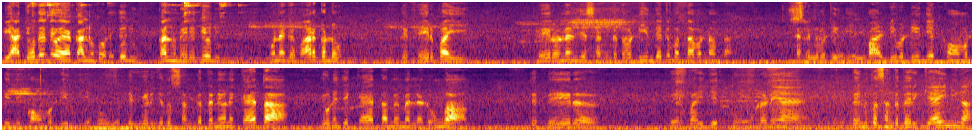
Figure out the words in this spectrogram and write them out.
ਵੀ ਅੱਜ ਉਹਦੇ ਤੇ ਹੋਇਆ ਕੱਲ ਨੂੰ ਤੁਹਾਡੇ ਤੇ ਹੋ ਜੂ ਕੱਲ ਨੂੰ ਮੇਰੇ ਤੇ ਹੋ ਜੂ। ਉਹਨੇ ਕਿ ਬਾਹਰ ਕੱਢੋ। ਤੇ ਫਿਰ ਭਾਈ ਫਿਰ ਉਹਨਾਂ ਨੇ ਜੇ ਸੰਗਤ ਵੱਡੀ ਹੁੰਦੀ ਹੈ ਕਿ ਬੰਦਾ ਵੱਡਾ ਹੁੰਦਾ? ਸੰਗਤ ਵੱਡੀ ਹੁੰਦੀ ਹੈ। ਪਾਰਟੀ ਵੱਡੀ ਹੁੰਦੀ ਹੈ ਕੌਮ ਵੱਡੀ ਹੁੰਦੀ ਕੌਮ ਵੱਡੀ ਹੁੰਦੀ ਹੈ। ਤੇ ਫਿਰ ਜਦੋਂ ਸੰਗਤ ਨੇ ਉਹਨੇ ਕਹਿਤਾ ਤੇ ਉਹਨੇ ਜੇ ਕਹਿਤਾ ਮੈਂ ਮੈਂ ਲੜੂੰਗਾ ਤੇ ਫਿਰ ਫਿਰ ਭਾਈ ਜੇ ਤੂੰ ਲੜਿਆ ਤੈਨੂੰ ਤਾਂ ਸੰਗਤ ਨੇ ਕਿਹਾ ਹੀ ਨਹੀਂਗਾ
